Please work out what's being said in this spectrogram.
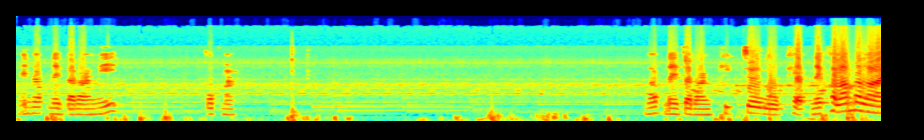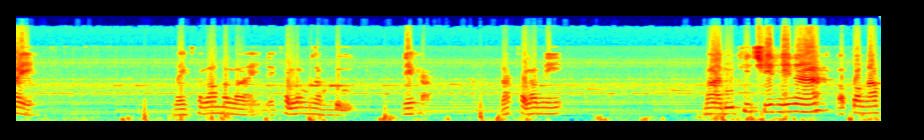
ให้นับในตารางนี้กดมา นับในตาราง picture vocab ในคอลัมน์อะไร ในคอลัมน์อะไร ในคอลัมน์ number นี่ค่ะ นับคอลัมน์นี้ มาดูที่ชีตนี้นะ แล้วก็นับ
